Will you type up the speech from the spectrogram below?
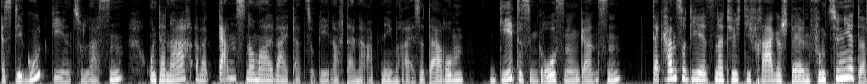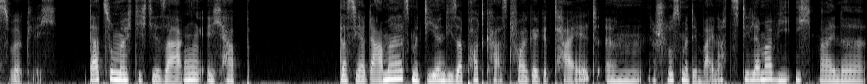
es dir gut gehen zu lassen und danach aber ganz normal weiterzugehen auf deiner Abnehmreise. Darum geht es im Großen und Ganzen. Da kannst du dir jetzt natürlich die Frage stellen, funktioniert das wirklich? Dazu möchte ich dir sagen, ich habe das ja damals mit dir in dieser Podcast-Folge geteilt. Ähm, Schluss mit dem Weihnachtsdilemma, wie ich meine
